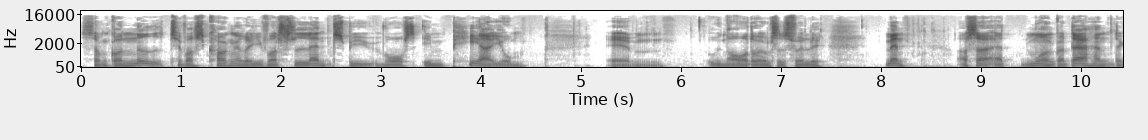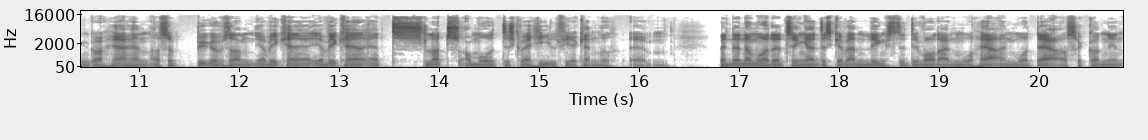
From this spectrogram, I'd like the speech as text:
som går ned til vores kongerige, vores landsby, vores imperium. Øhm, uden overdrivelse selvfølgelig. Men, og så at muren går derhen, den går herhen, og så bygger vi sådan, jeg vil ikke have, jeg vil ikke have at slotsområdet, det skal være helt firkantet. Øhm, men den her mur, der tænker jeg, at det skal være den længste. Det er, hvor der er en mur her og en mur der, og så går den ind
